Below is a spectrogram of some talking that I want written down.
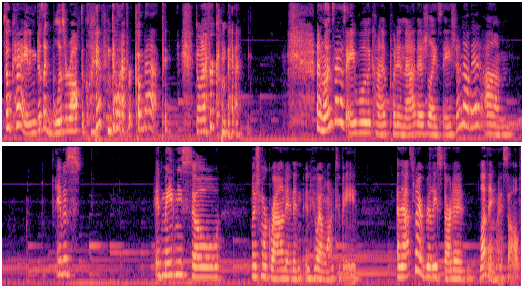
it's okay. And you just like blizzard off the cliff and don't ever come back. don't ever come back. And once I was able to kind of put in that visualization of it, um, it was, it made me so much more grounded in, in who I want to be. And that's when I really started loving myself.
